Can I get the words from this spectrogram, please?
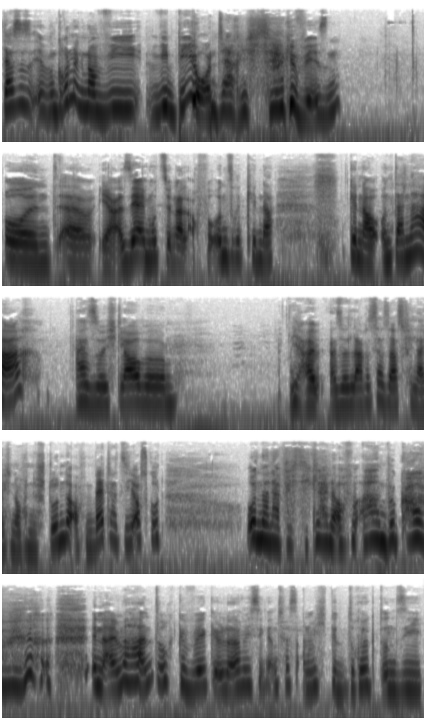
Das ist im Grunde genommen wie, wie Bio-Unterricht gewesen. Und äh, ja, sehr emotional auch für unsere Kinder. Genau, und danach, also ich glaube, ja, also Larissa saß vielleicht noch eine Stunde auf dem Bett, hat sich ausgeruht und dann habe ich die Kleine auf den Arm bekommen, in einem Handtuch gewickelt. Und dann habe ich sie ganz fest an mich gedrückt und sie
